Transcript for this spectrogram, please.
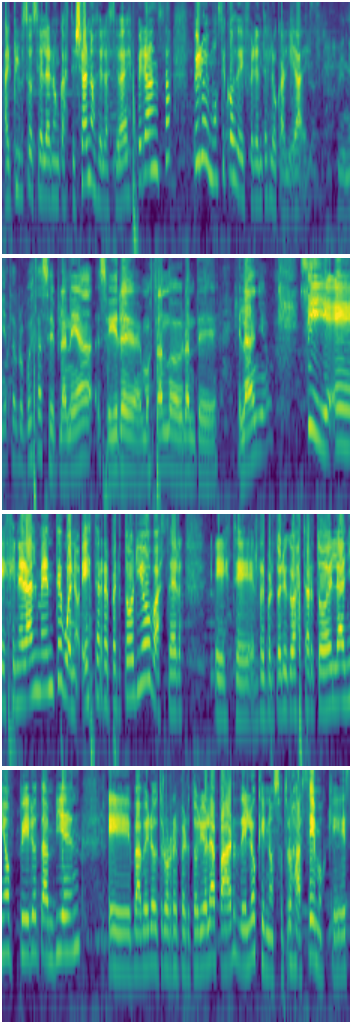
al Club Social Aaron Castellanos de la ciudad de Esperanza, pero hay músicos de diferentes localidades. Bien, ¿y esta propuesta se planea seguir eh, mostrando durante el año? Sí, generalmente, bueno, este repertorio va a ser este, el repertorio que va a estar todo el año, pero también va a haber otro repertorio repertorio a la par de lo que nosotros hacemos, que es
